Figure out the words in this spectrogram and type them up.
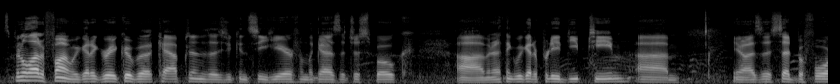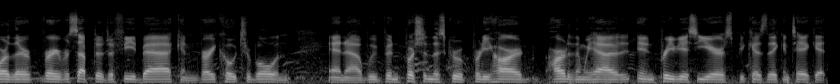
It's been a lot of fun. We got a great group of captains, as you can see here from the guys that just spoke. Um, and I think we got a pretty deep team. Um, you know, as I said before, they're very receptive to feedback and very coachable, and and uh, we've been pushing this group pretty hard, harder than we had in previous years because they can take it,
